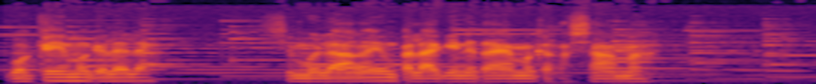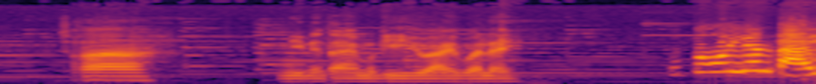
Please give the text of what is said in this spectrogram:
Huwag kayong mag-alala. Simula ngayon, palagi na tayo magkakasama. Tsaka, hindi na tayo maghihiwa-hiwalay. Totoo yan, Tay.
